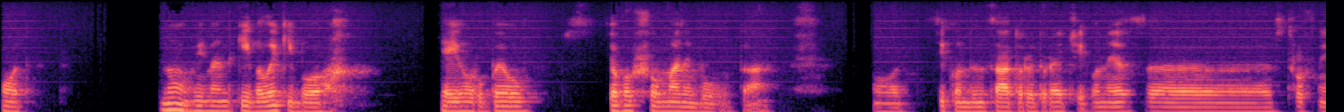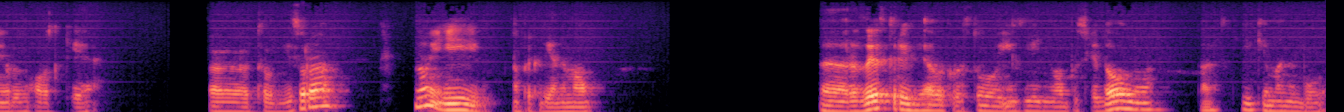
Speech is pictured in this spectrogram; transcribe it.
От. Ну, він в мене такий великий, бо я його робив з того, що в мене було. Та. От. Ці конденсатори, до речі, вони з е, струшної розгортки е, телевізора. Ну і, наприклад, я не мав е, резисторів, я використовував їх з'єднував послідовно, так, які в мене були.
